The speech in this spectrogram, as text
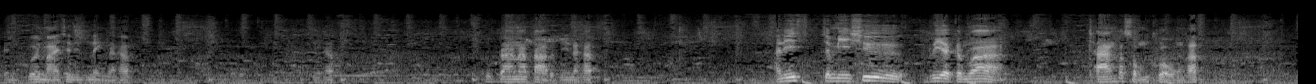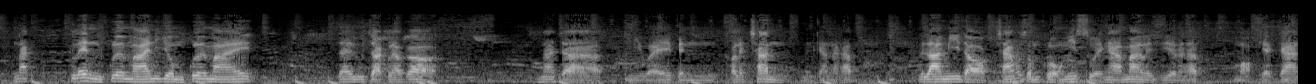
เป็นกล้วยไม้ชนิดหนึ่งนะครับนี่ครับรูปร่างหน้าตาแบบนี้นะครับ อันนี้จะมีชื่อเรียกกันว่า ช้างผสมโขลงครับ นักเล่นกล้วยไม้นิยมกล้วยไม้ ได้รู้จักแล้วก็ น่าจะมีไว้เป็นคอลเลกชันเหมือนกันนะครับ เวลามีดอกช้างผสมโขลงนี่สวยงามมากเลยทีเดียวนะครับ เหมาะแก่การ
